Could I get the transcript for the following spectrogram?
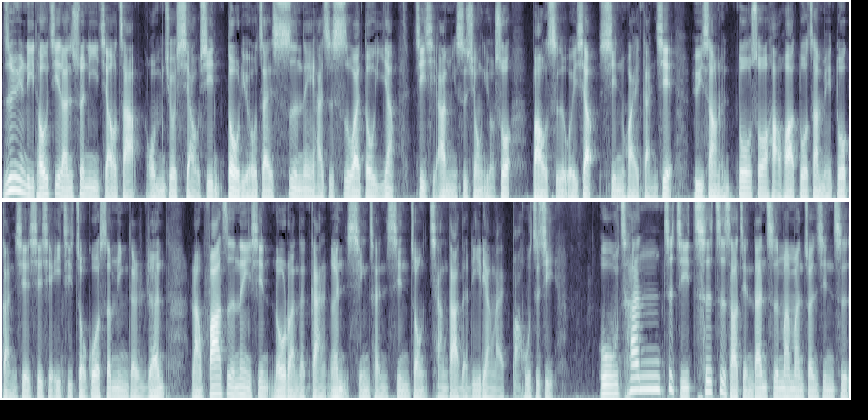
日运里头既然顺利交杂，我们就小心逗留在室内还是室外都一样。记起阿明师兄有说，保持微笑，心怀感谢，遇上人多说好话，多赞美，多感谢，谢谢一起走过生命的人。让发自内心柔软的感恩形成心中强大的力量来保护自己。午餐自己吃，至少简单吃，慢慢专心吃。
